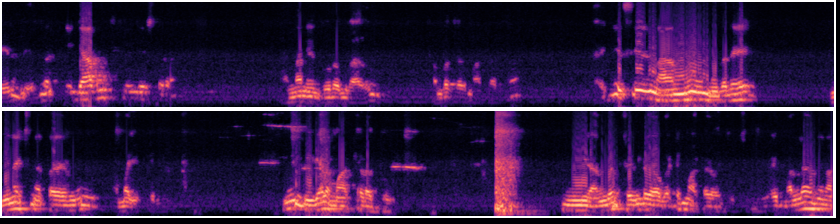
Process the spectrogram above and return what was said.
లేదు లేదు ఈ గ్యాప్ ఫిల్ చేసుకోవడం అన్న నేను దూరం కాదు. కంపల్సరీ మాట్లాడతా. దయచేసి నన్ను మొదలే మీనాక్షి నట్టాయని అమ్మ చెప్పింది. నేను మీడియాలో మాట్లాడద్దు. మీరందరూ ఫ్రెండ్ కాబట్టి రేపు మళ్ళా నేను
